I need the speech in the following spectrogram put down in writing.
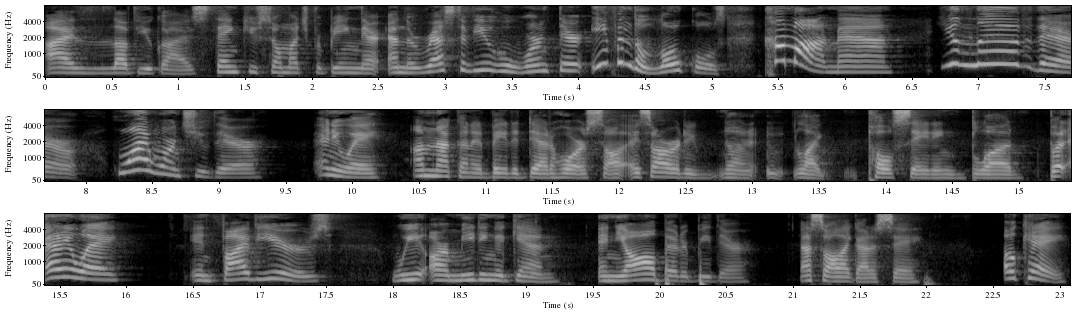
I love you guys. Thank you so much for being there. And the rest of you who weren't there, even the locals, come on, man. You live there. Why weren't you there? Anyway, I'm not going to bait a dead horse. It's already uh, like pulsating blood. But anyway, in five years, we are meeting again, and y'all better be there. That's all I got to say. Okay.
